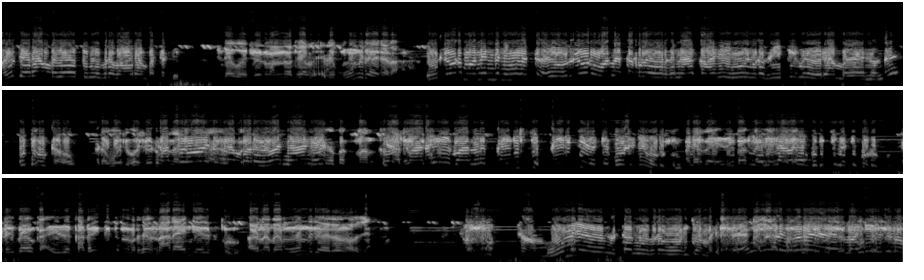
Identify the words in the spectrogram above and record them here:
അത് തരാൻ വയ്യാതെ പിന്നെ ഇവിടെ വാരാൻ പറ്റത്തില്ല. ഒരു രൂപ എന്ന് പറഞ്ഞാൽ ഇത് മൂന്ന് രൂപ തരാടാ ഒരു ലോഡ് മണ്ണിന്റെ നിങ്ങൾ ഒരു ലോഡ് മണ്ണ് എത്ര രൂപ കൊടുക്കുന്നത് ആ കാശ് നിങ്ങൾ ഇവിടെ പി എമ്മിന് വരാൻ വയ്യാന്നുണ്ട് ബുദ്ധിമുട്ടാവും ഇവിടെ ഒരു ഒരു ഞാൻ പറയുക ഞാൻ കടയിൽ വന്ന് പിടിച്ച് പിടിച്ച് കെട്ടി പോലീസിന് കൊടുക്കും എല്ലാവരും പിടിച്ച് കെട്ടി കൊടുക്കും ഇപ്പൊ ഇത് കടയിൽ കിട്ടുന്ന പറഞ്ഞാൽ നാലായിരം രൂപ കിട്ടുള്ളൂ കാരണം അതാ മൂന്ന് രൂപ തരാന്ന് പറഞ്ഞു ആ മൂന്ന് രൂപ വിട്ടൊന്നും ഇവിടെ ഓടിക്കാൻ പറ്റില്ല നിങ്ങൾ നിങ്ങൾ വണ്ടി എടുക്കുന്ന വണ്ടി വണ്ടി എടുക്കുന്നമായിട്ട് ചോദിച്ചു എത്ര രൂപയ്ക്ക് സാധനം ഇറക്കുന്നതെന്ന്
